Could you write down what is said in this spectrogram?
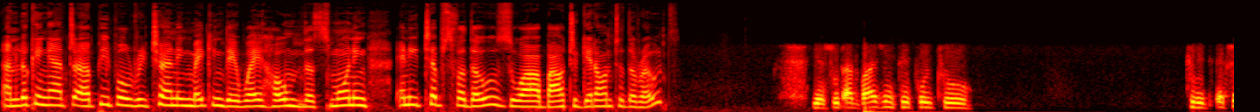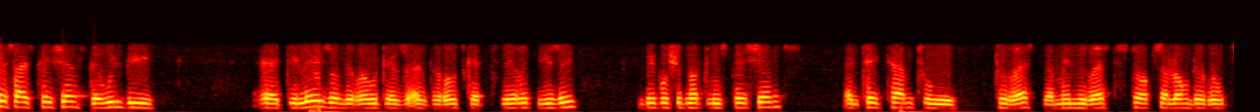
And looking at uh, people returning, making their way home this morning, any tips for those who are about to get onto the roads? Yes, with advising people to to exercise patience. There will be uh, delays on the road as as the roads get very busy. People should not lose patience and take time to to rest. There are many rest stops along the routes.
